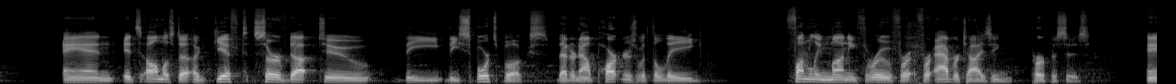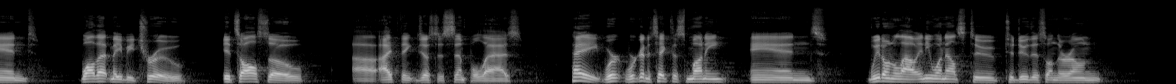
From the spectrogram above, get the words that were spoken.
and it's almost a, a gift served up to the the sports books that are now partners with the league, funneling money through for, for advertising purposes. And while that may be true, it's also, uh, I think, just as simple as, hey, we're, we're going to take this money and we don't allow anyone else to, to do this on their own.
